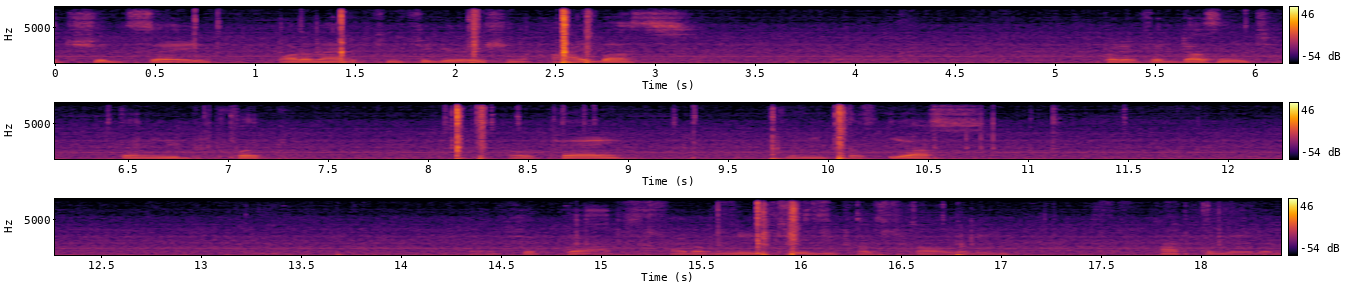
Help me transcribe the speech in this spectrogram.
it should say automatic configuration iBus. But if it doesn't, then you'd click OK, then you click yes, and hit that. I don't need to because it's already activated.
